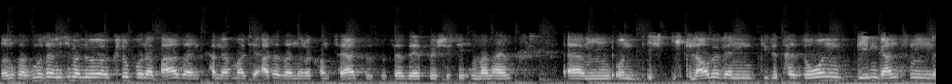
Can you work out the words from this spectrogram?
sonst was. Muss ja nicht immer nur Club oder Bar sein, es kann ja auch mal Theater sein oder Konzert, das ist ja sehr vielschichtig in Mannheim. Ähm, und ich, ich glaube, wenn diese Person dem Ganzen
